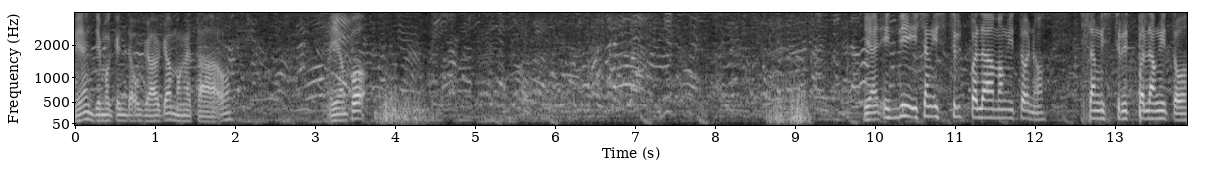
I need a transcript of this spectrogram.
Ayan, di maganda ugaga mga tao. Ayan po. Yan, hindi isang street pa lamang ito, no? Isang street pa lang ito.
